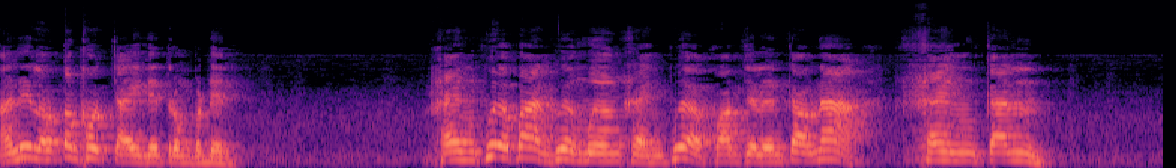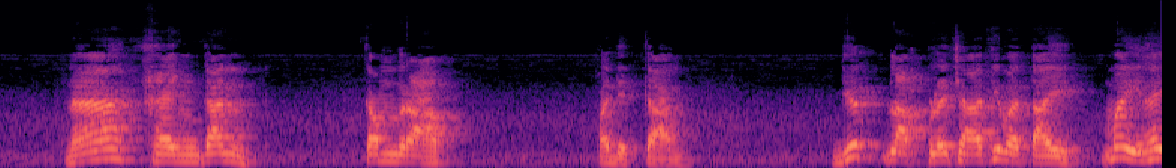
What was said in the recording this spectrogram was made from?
อันนี้เราต้องเข้าใจในตรงประเด็น แข่งเพื่อบ้านเพื่อเมือง แข่งเพื่อความเจริญก้าวหน้า แข่งกันนะ แข่งกันกำราบเผด็จการ ยึดหลักประชาธิปไตยไม่ให้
